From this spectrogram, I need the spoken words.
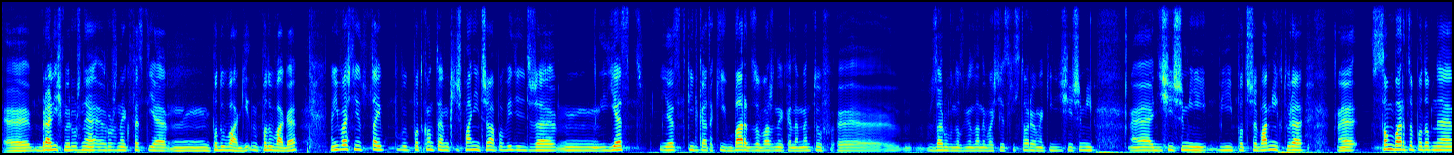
e, braliśmy różne, różne kwestie mm, pod, uwagi, pod uwagę. No i właśnie tutaj pod kątem Hiszpanii trzeba powiedzieć, że mm, jest jest kilka takich bardzo ważnych elementów, e, zarówno związanych właśnie z historią, jak i dzisiejszymi, e, dzisiejszymi jej potrzebami, które e, są bardzo podobne,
